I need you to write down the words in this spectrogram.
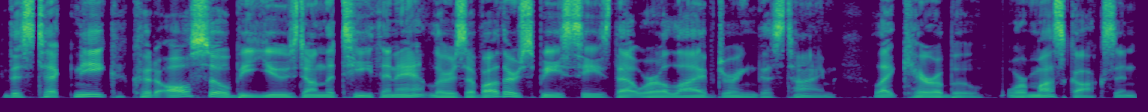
This technique could also be used on the teeth and antlers of other species that were alive during this time, like caribou or musk oxen,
